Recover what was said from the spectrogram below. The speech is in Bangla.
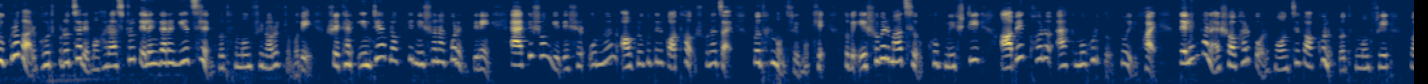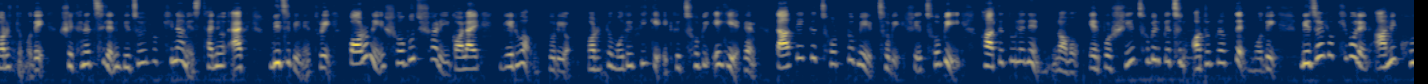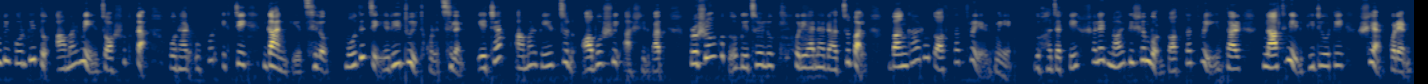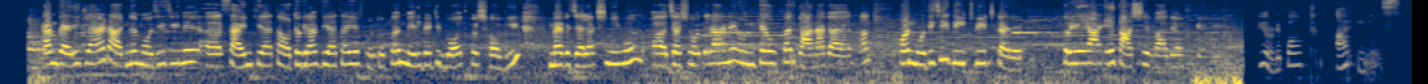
শুক্রবার ভোট প্রচারে মহারাষ্ট্র, তেলেঙ্গানা গিয়েছিলেন প্রধানমন্ত্রী নরেন্দ্র মোদী। সেখানে ইন্ডিয়া ব্লককে নিশানা করেন তিনি। একই সঙ্গে দেশের উন্নয়ন অগ্রগতির কথাও শোনা যায় প্রধানমন্ত্রীর মুখে। তবে এসবের মাঝেও খুব মিষ্টি, আবেগঘন এক মুহূর্ত তৈরি হয়। তেলেঙ্গানায় সভার পর মঞ্চে তখনও প্রধানমন্ত্রী নরেন্দ্র মোদী। সেখানে ছিলেন বিজয়লক্ষ্মী নামে স্থানীয় এক বিজেপি নেত্রী। পরনে সবুজ শাড়ি, গলায় গেরুয়া উত্তরীয়। নরেন্দ্র মোদীর দিকে একটি ছবি এগিয়ে দেন। তাতে একটি ছোট্ট মেয়ের ছবি। সে ছবি হাতে তুলে নেন নম। এরপর সেই ছবির পেছন অটোগ্রাফ দেন মোদী। বিজয়লক্ষ্মী বলেন, আমি খুবই গর্বিত। আমার মেয়ে যশোধরা ওনার উপর একটি গান গিয়েছিল। মোদীজি রিটুইট করেছিলেন। এটা আমার মেয়ের জন্য অবশ্যই আশীর্বাদ। প্রসঙ্গত, বিজয়লক্ষ্মী হরিয়ানার রাজ্যপাল বাঙ্গারু দত্তাত্রেয়ের মেয়ে। দু হাজার তেইশ সালের নয় ডিসেম্বর দত্তাত্রেয় তার নাতনির ভিডিওটি শেয়ার করেন। आई एम वेरी ग्लैड आज मैं मोदी जी ने साइन किया था ऑटोग्राफ दिया था ये फ़ोटो पर। मेरी बेटी बहुत खुश होगी। मैं विजयलक्ष्मी हूँ। जशोदरा ने उनके ऊपर गाना गाया था और मोदी जी रीट्वीट करे। तो ये एक आशीर्वाद है उनके लिए। Bureau report R news.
